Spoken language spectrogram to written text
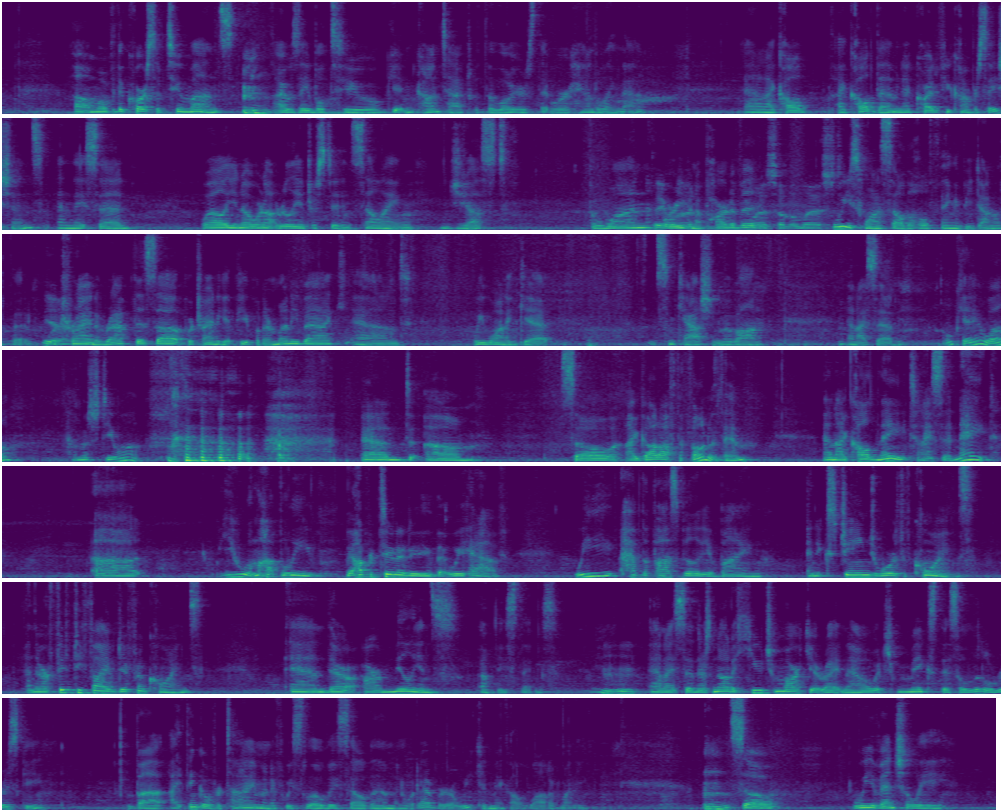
um, over the course of two months, I was able to get in contact with the lawyers that were handling that, and I called I called them and had quite a few conversations, and they said, "Well, you know, we're not really interested in selling just the one They or want- even a part of it. want to sell the list. We just want to sell the whole thing and be done with it. Yeah. We're trying to wrap this up. We're trying to get people their money back, and we want to get some cash and move on." And I said, "Okay, well, how much do you want?" and um, so I got off the phone with him, and I called Nate, and I said, "Nate, uh, you will not believe the opportunity that we have. We have the possibility of buying an exchange worth of coins, and there are 55 different coins, and there are millions of these things." Mm-hmm. And I said, there's not a huge market right now, which makes this a little risky. But I think over time, and if we slowly sell them and whatever, we could make a lot of money. so we eventually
